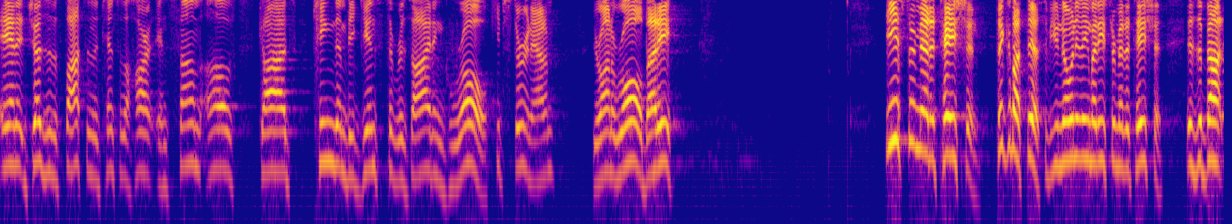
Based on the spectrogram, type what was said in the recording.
And it judges the thoughts and the intents of the heart. And some of God's kingdom begins to reside and grow. Keep stirring, Adam. You're on a roll, buddy. Eastern meditation. Think about this. If you know anything about Eastern meditation, is about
